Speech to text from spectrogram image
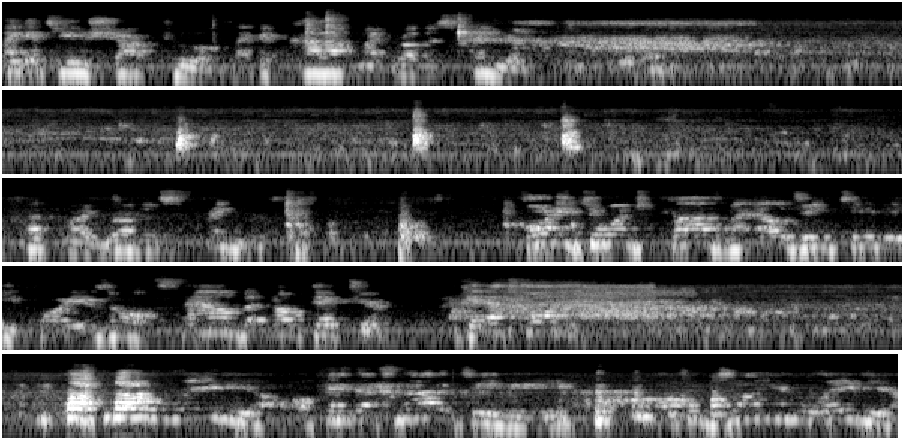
I get to use sharp tools. I could cut out my brother's fingers. Cut my brother's fingers. 42 inch plasma LG TV, four years old. Sound but no picture. Okay, that's called that's called radio. Okay, that's not a TV. It's a giant radio.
